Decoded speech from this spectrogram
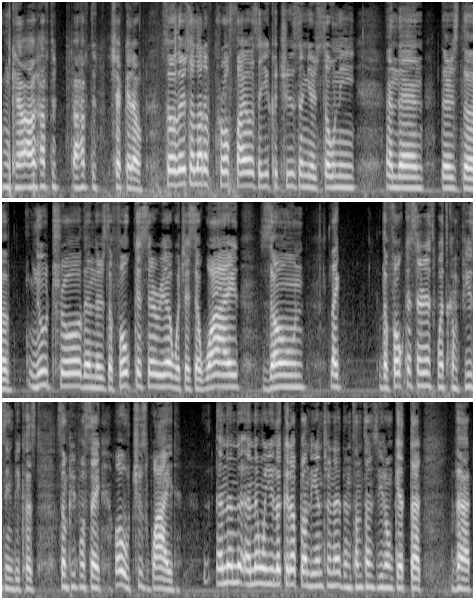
Okay, I'll have to I'll have to check it out. So there's a lot of profiles that you could choose on your Sony, and then there's the neutral, then there's the focus area, which is a wide zone. The focus area is what's confusing because some people say, "Oh, choose wide," and then and then when you look it up on the internet, then sometimes you don't get that that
